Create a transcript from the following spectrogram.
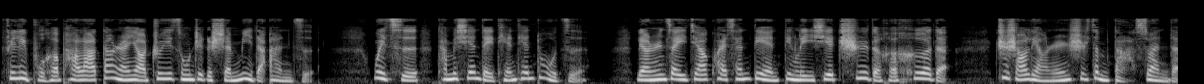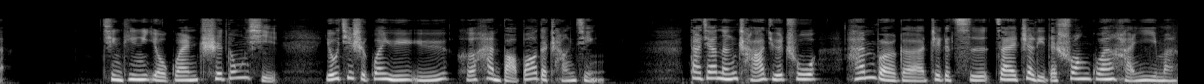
菲利普和帕拉当然要追踪这个神秘的案子。为此，他们先得填填肚子。两人在一家快餐店订了一些吃的和喝的，至少两人是这么打算的。请听有关吃东西，尤其是关于鱼和汉堡包的场景。大家能察觉出 “hamburger” 这个词在这里的双关含义吗？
